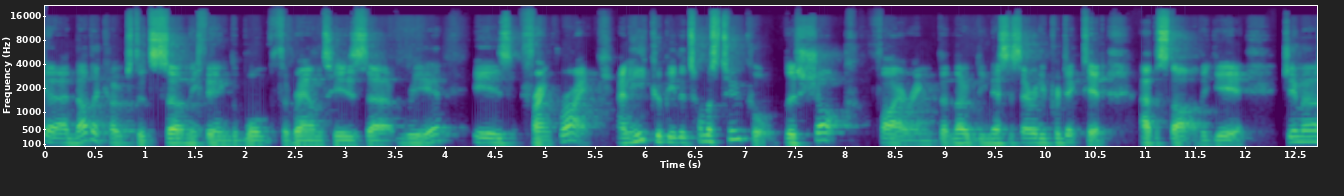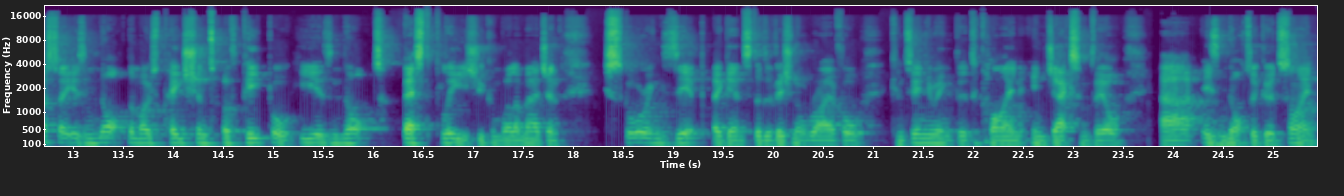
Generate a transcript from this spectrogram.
uh, another coach that's certainly feeling the warmth around his uh, rear is Frank Reich, and he could be the Thomas Tuchel, the shock firing that nobody necessarily predicted at the start of the year. Jim Irsay is not the most patient of people. He is not best pleased, you can well imagine. Scoring zip against the divisional rival, continuing the decline in Jacksonville. uh, is not a good sign.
